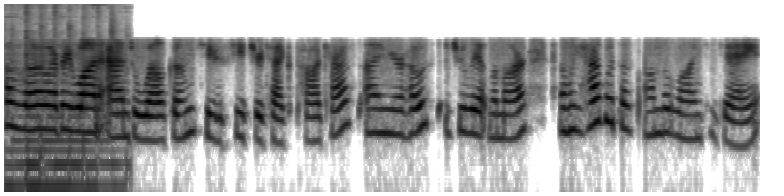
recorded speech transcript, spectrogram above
Hello, everyone, and welcome to Future Tech Podcast. I'm your host, Juliet Lamar, and we have with us on the line today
